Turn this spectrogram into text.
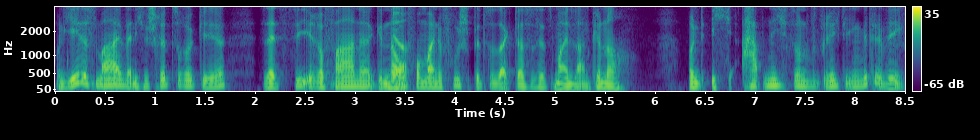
Und jedes Mal, wenn ich einen Schritt zurückgehe, setzt sie ihre Fahne genau Ja. vor meine Fußspitze und sagt, das ist jetzt mein Land. Genau. Und ich habe nicht so einen richtigen Mittelweg.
